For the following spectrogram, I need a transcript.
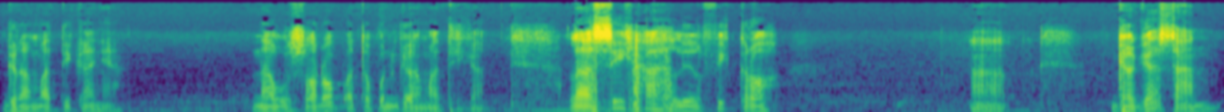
gramatikanya. Nahu sorob ataupun gramatika. La sihah lil fikroh nah, gagasan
